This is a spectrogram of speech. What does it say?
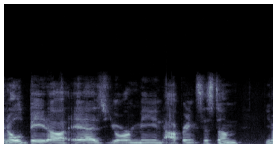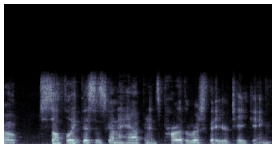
an old beta as your main operating system, you know, stuff like this is going to happen. It's part of the risk that you're taking.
